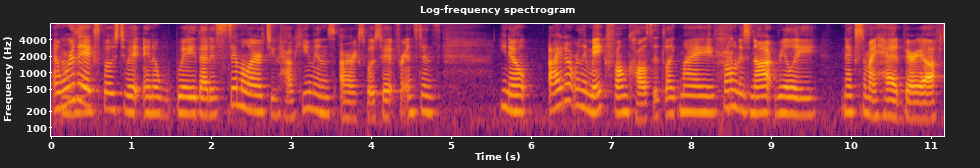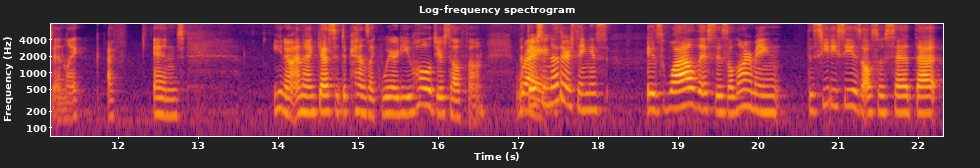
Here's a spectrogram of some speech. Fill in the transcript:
and were mm-hmm. they exposed to it in a way that is similar to how humans are exposed to it. For instance, you know, I don't really make phone calls. It's like my phone is not really next to my head very often. Like I and you know, and I guess it depends. Like where do you hold your cell phone? But right. there's another thing is is while this is alarming, the CDC has also said that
